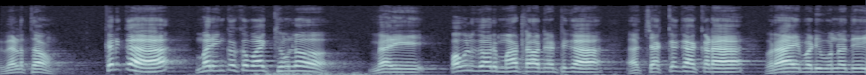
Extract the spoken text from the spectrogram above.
వెళతాం. కనుక మరి ఇంకొక వాక్యంలో మరి పౌలు గారు మాట్లాడినట్టుగా చక్కగా అక్కడ వ్రాయబడి ఉన్నది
